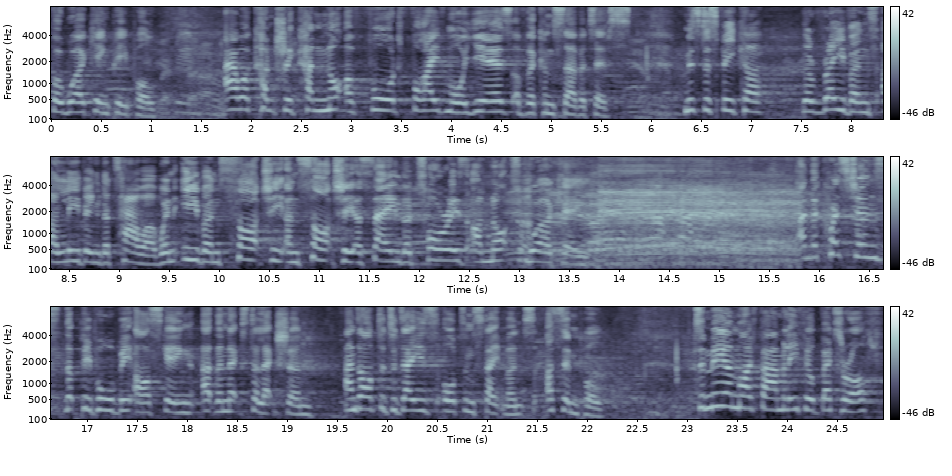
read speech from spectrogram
for working people. Our country cannot afford five more years of the Conservatives. Mr. Speaker, the Ravens are leaving the tower when even Saatchi and Saatchi are saying the Tories are not working. And the questions that people will be asking at the next election and after today's autumn statements are simple. Do me and my family feel better off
